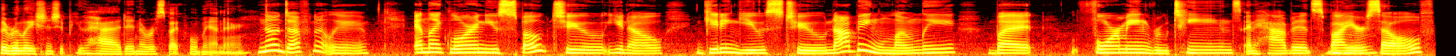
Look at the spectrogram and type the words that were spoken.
the relationship you had in a respectful manner. No, definitely. And like Lauren, you spoke to, you know, getting used to not being lonely, but forming routines and habits by mm-hmm. yourself.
